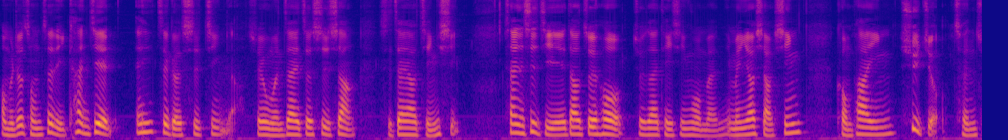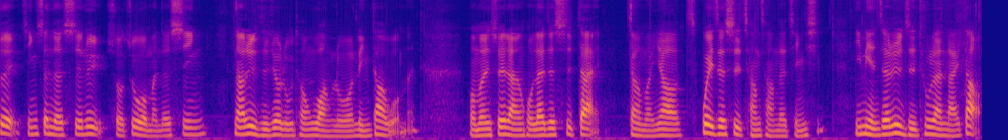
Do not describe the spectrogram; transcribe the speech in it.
我们就从这里看见，哎，这个是禁了，所以我们在这世上实在要警醒。三十四节到最后就在提醒我们，你们要小心，恐怕因酗酒沉醉，今生的思虑锁住我们的心，那日子就如同网罗临到我们。我们虽然活在这世代，但我们要为这事常常的警醒，以免这日子突然来到。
